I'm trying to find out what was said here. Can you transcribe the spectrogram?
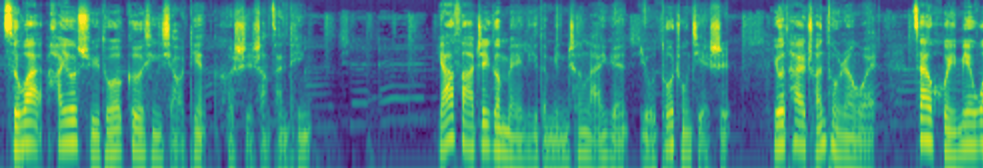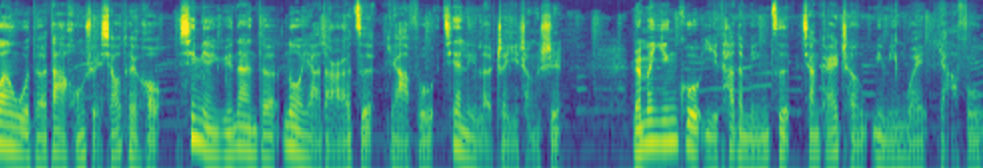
此外，还有许多个性小店和时尚餐厅。雅法这个美丽的名称来源有多种解释。犹太传统认为。在毁灭万物的大洪水消退后，幸免于难的诺亚的儿子亚夫建立了这一城市，人们因故以他的名字将该城命名为雅夫。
